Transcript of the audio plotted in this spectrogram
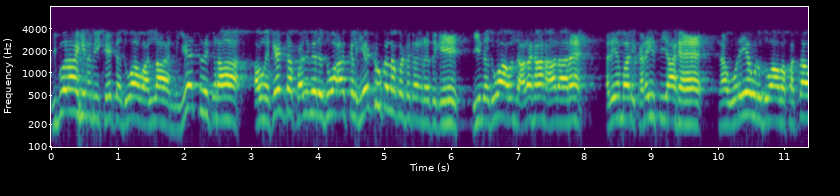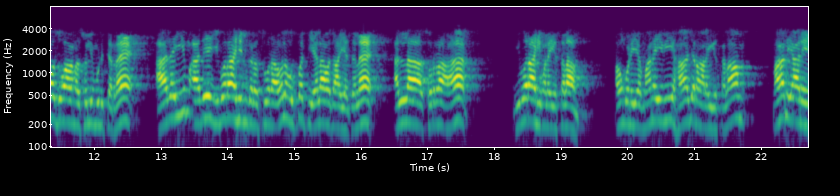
இப்ராஹி நபி கேட்ட துவாவை அல்லாஹ் ஏத்திருக்கிறான். அவங்க கேட்ட பல்வேறு துவாக்கள் ஏற்றுக்கொள்ளப்பட்டிருக்கிறதுக்கு இந்த துவா வந்து அழகான ஆதாரம். அதே மாதிரி கடைசியாக நான் ஒரே ஒரு துவாவை பத்தாவது துவாவை நான் சொல்லி முடிச்சிடுறேன். அதையும் அதே இப்ராஹிம்ங்கிற சூறாவில் முப்பத்தி ஏழாவது ஆயத்தில் அல்லாஹ் சொல்றான். இப்ராஹிம் அலைஹிஸ்ஸலாம் அவங்களுடைய மனைவி ஹாஜரா அலைஹிஸ்ஸலாம் மகள் யாரு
